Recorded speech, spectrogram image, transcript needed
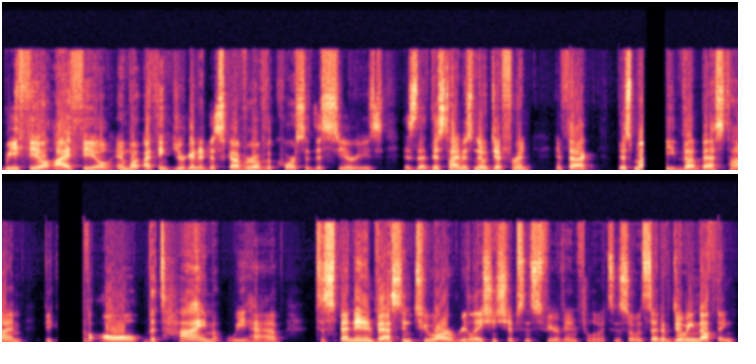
we feel, I feel, and what I think you're going to discover over the course of this series is that this time is no different. In fact, this might be the best time because of all the time we have to spend and invest into our relationships and sphere of influence. And so instead of doing nothing,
